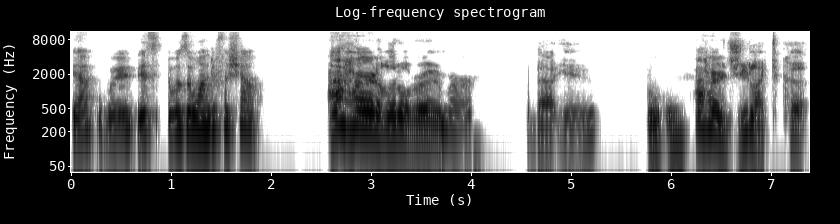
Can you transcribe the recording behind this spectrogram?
yeah, it's, it was a wonderful show. I heard a little rumor about you. I heard you like to cook.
